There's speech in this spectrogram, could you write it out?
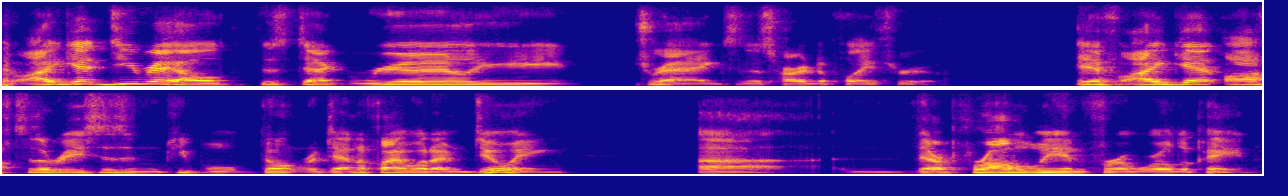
if I get derailed, this deck really drags and it's hard to play through. If I get off to the races and people don't identify what I'm doing, uh, they're probably in for a world of pain.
